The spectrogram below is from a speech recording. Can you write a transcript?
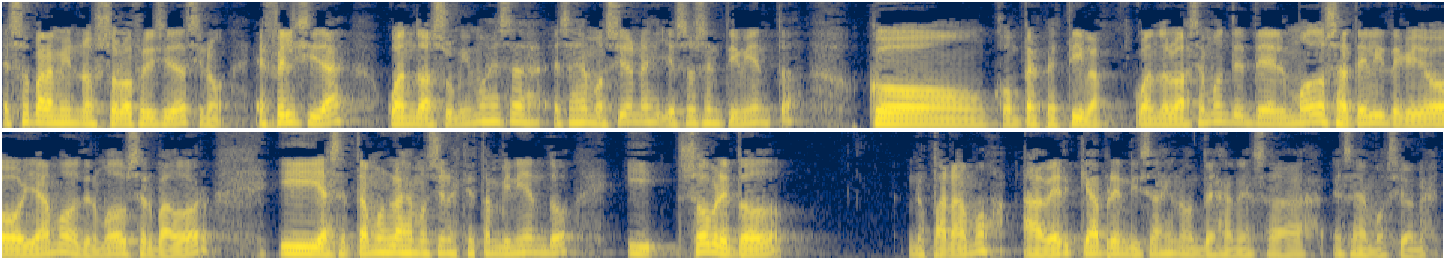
eso para mí no es solo felicidad, sino es felicidad cuando asumimos esas, esas emociones y esos sentimientos con, con, perspectiva. Cuando lo hacemos desde el modo satélite que yo llamo, desde el modo observador, y aceptamos las emociones que están viniendo y sobre todo nos paramos a ver qué aprendizaje nos dejan esas, esas emociones.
